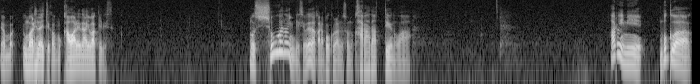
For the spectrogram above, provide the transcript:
生まれないっていうかもう変われないわけです。もうしょうがないんですよねだから僕らのその体っていうのは。ある意味僕は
